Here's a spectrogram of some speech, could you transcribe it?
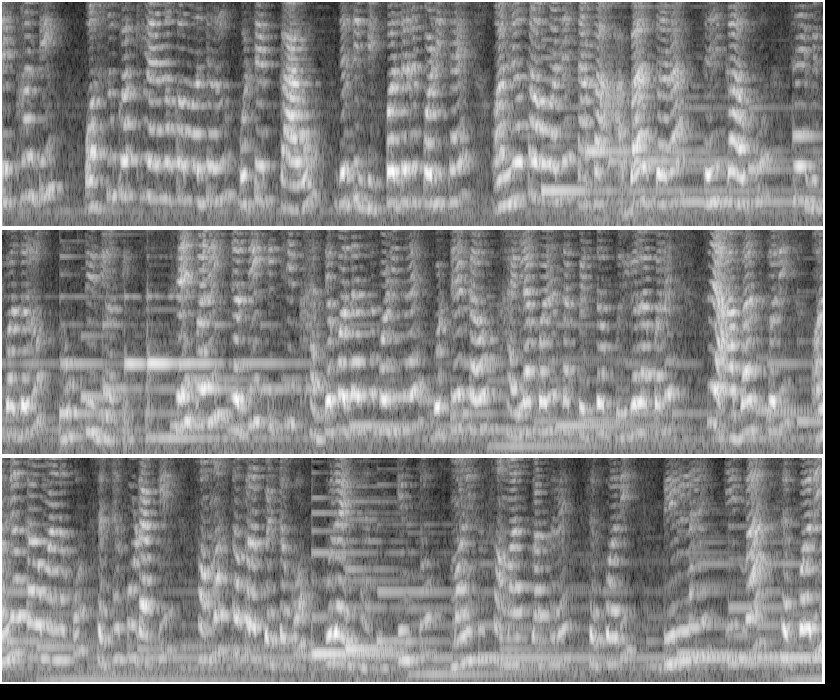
ଦେଖନ୍ତି ପଶୁପକ୍ଷୀମାନଙ୍କ ମଧ୍ୟରୁ ଗୋଟେ କାଉ ଯଦି ବିପଦରେ ପଡ଼ିଥାଏ ଅନ୍ୟ କାଉମାନେ ତାଙ୍କ ଆବାସ ଦ୍ୱାରା ସେହି କାଉକୁ ସେହି ବିପଦରୁ ମୁକ୍ତି ଦିଅନ୍ତି ସେହିପରି ଯଦି କିଛି ଖାଦ୍ୟ ପଦାର୍ଥ ପଡ଼ିଥାଏ ଗୋଟିଏ କାଉ ଖାଇଲା ପରେ ତା ପେଟ ପୁରିଗଲା ପରେ ସେ ଆବାସ କରି ଅନ୍ୟ କାଉମାନଙ୍କୁ ସେଠାକୁ ଡାକି ସମସ୍ତଙ୍କର ପେଟକୁ ପୁରାଇଥାନ୍ତି କିନ୍ତୁ ମଣିଷ ସମାଜ ପାଖରେ ସେପରି ଦିଲ୍ ନାହିଁ କିମ୍ବା ସେପରି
